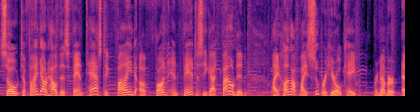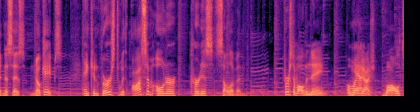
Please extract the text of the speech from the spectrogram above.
So, to find out how this fantastic find of fun and fantasy got founded, I hung up my superhero cape. Remember, Edna says no capes and conversed with awesome owner Curtis Sullivan. First of all, the name. Oh my Yeah. gosh, Vault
